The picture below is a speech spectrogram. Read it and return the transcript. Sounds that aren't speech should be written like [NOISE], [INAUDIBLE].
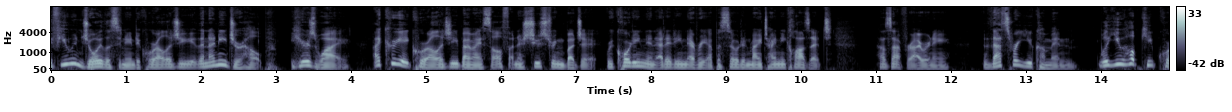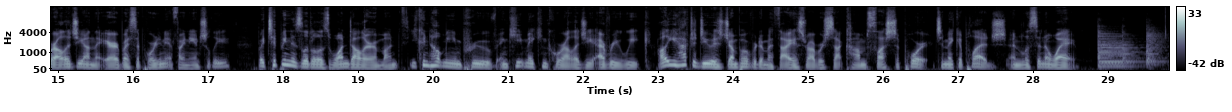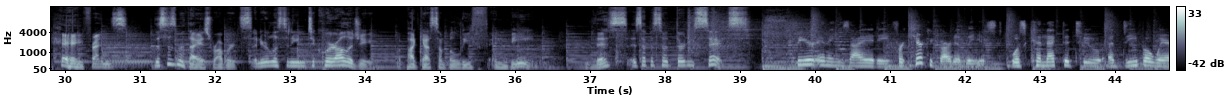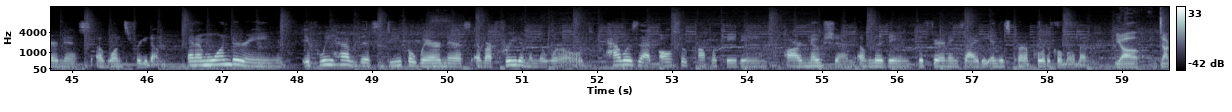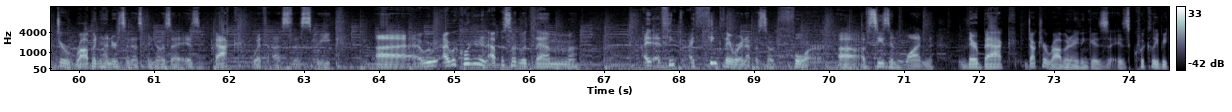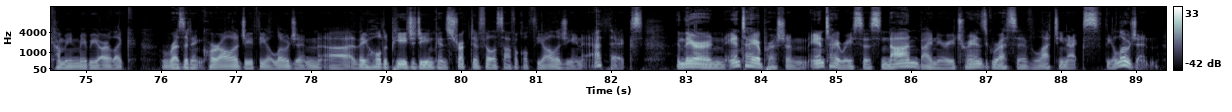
If you enjoy listening to Queerology, then I need your help. Here's why. I create Queerology by myself on a shoestring budget, recording and editing every episode in my tiny closet. How's that for irony? That's where you come in. Will you help keep Queerology on the air by supporting it financially? By tipping as little as $1 a month, you can help me improve and keep making Queerology every week. All you have to do is jump over to matthiasroberts.com slash support to make a pledge and listen away. Hey, friends. This is Matthias Roberts, and you're listening to Queerology, a podcast on belief in being. This is episode 36 fear and anxiety, for Kierkegaard at least, was connected to a deep awareness of one's freedom. And I'm wondering if we have this deep awareness of our freedom in the world, how is that also complicating our notion of living with fear and anxiety in this current political moment? Y'all, Dr. Robyn Henderson Espinoza is back with us this week. Uh, I recorded an episode with them I, I, think I think they were in episode four uh, of season one. They're back. Dr. Robyn, I think, is is quickly becoming maybe our like resident Queerology theologian. Uh, they hold a PhD in constructive philosophical theology and ethics. And they are an anti oppression, anti racist, non binary, transgressive Latinx theologian.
